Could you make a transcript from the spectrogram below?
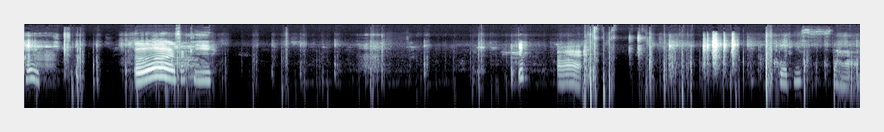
เฮ้ยเออ สักทีตึ๊บอ่า ตัวที่สาม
